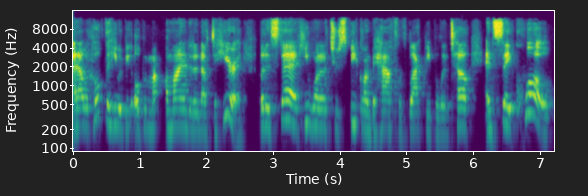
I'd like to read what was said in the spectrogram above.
and i would hope that he would be open-minded enough to hear it. But instead he wanted to speak on behalf of black people and tell and say quote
